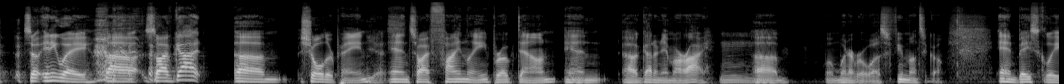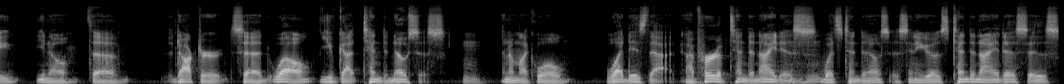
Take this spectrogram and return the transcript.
Okay. So anyway, uh, so I've got um, shoulder pain, Yes. and so I finally broke down and uh, got an MRI, Mm. uh, whenever it was, a few months ago, and basically, you know, the doctor said, "Well, you've got tendinosis," Mm. and I'm like, "Well." What is that? I've heard of tendinitis. Mm-hmm. What's tendinosis? And he goes, tendinitis is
